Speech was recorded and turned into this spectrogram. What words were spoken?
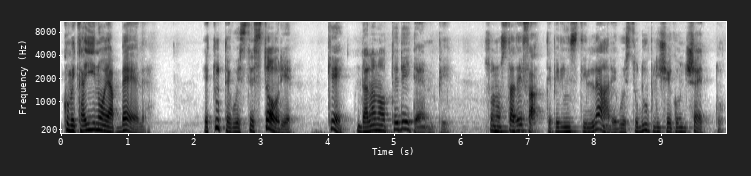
come Caino e Abele. E tutte queste storie che dalla notte dei tempi sono state fatte per instillare questo duplice concetto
